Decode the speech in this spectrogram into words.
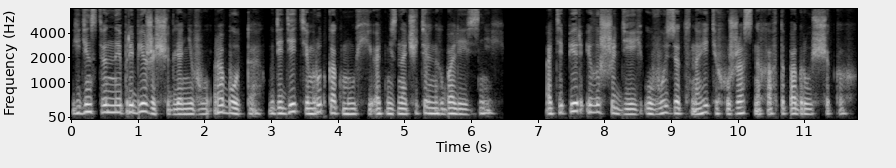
Единственное прибежище для него — работа, где дети мрут как мухи от незначительных болезней. А теперь и лошадей увозят на этих ужасных автопогрузчиках,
